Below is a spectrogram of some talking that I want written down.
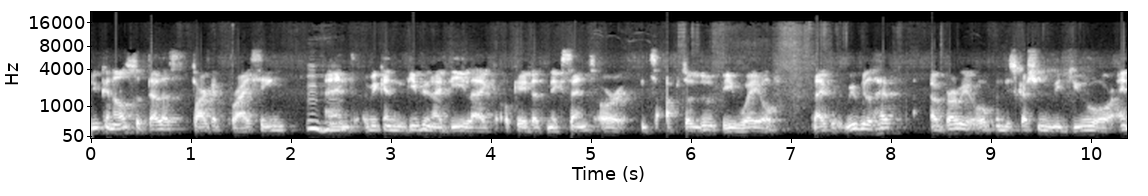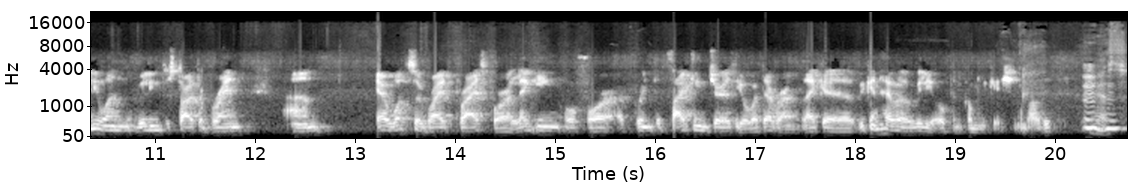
you can also tell us target pricing and we can give you an idea like, okay, that makes sense or it's absolutely way off. Like we will have a very open discussion with you or anyone willing to start a brand. Um, yeah, what's the right price for a legging or for a printed cycling jersey or whatever. Like uh, we can have a really open communication about it. Mm-hmm. Yes.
